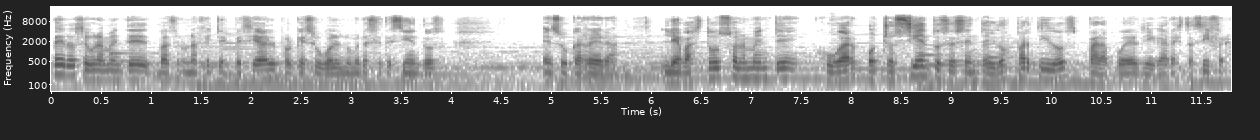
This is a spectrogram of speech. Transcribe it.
pero seguramente va a ser una fecha especial porque es su gol número 700 en su carrera. Le bastó solamente jugar 862 partidos para poder llegar a esta cifra.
